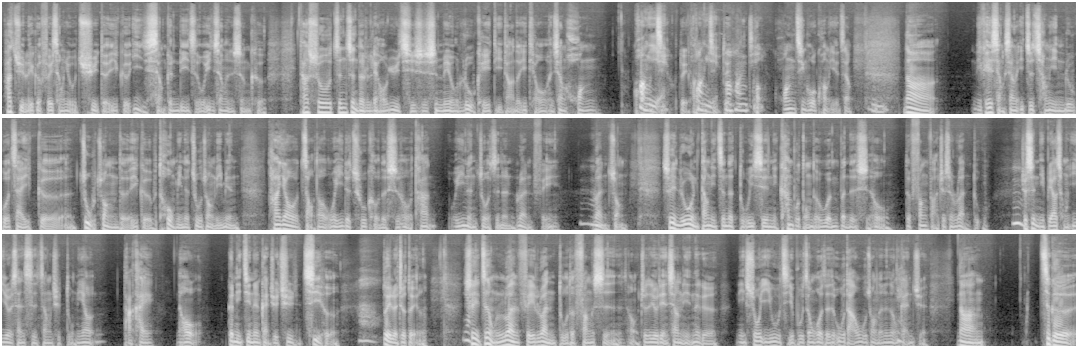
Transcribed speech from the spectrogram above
他举了一个非常有趣的一个意象跟例子，我印象很深刻。他说，真正的疗愈其实是没有路可以抵达的一条很像荒旷野，对，旷野，荒荒荒荒境或旷野这样。嗯，那。你可以想象，一只苍蝇如果在一个柱状的一个透明的柱状里面，它要找到唯一的出口的时候，它唯一能做只能乱飞、乱撞。所以，如果你当你真的读一些你看不懂的文本的时候，的方法就是乱读，就是你不要从一二三四这样去读，你要打开，然后跟你今天的感觉去契合，对了就对了。所以，这种乱飞乱读的方式，就是有点像你那个。你说一误即不中，或者是误打误撞的那种感觉。那这个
